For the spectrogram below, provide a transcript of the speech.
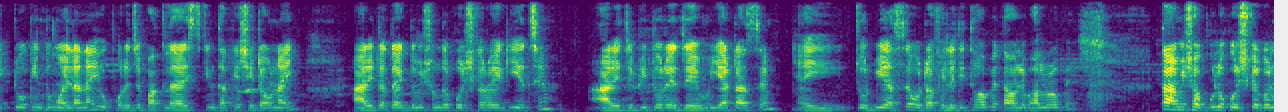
একটুও কিন্তু ময়লা নাই, উপরে যে পাতলা স্কিন থাকে সেটাও নাই। আর এটা তো একদমই সুন্দর পরিষ্কার হয়ে গিয়েছে। আর এই যে ভিতরে যে ইয়াটা আছে, এই চর্বি আছে, ওটা ফেলে দিতে হবে, তাহলে ভালো হবে। তা আমি সবগুলো পরিষ্কার করি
